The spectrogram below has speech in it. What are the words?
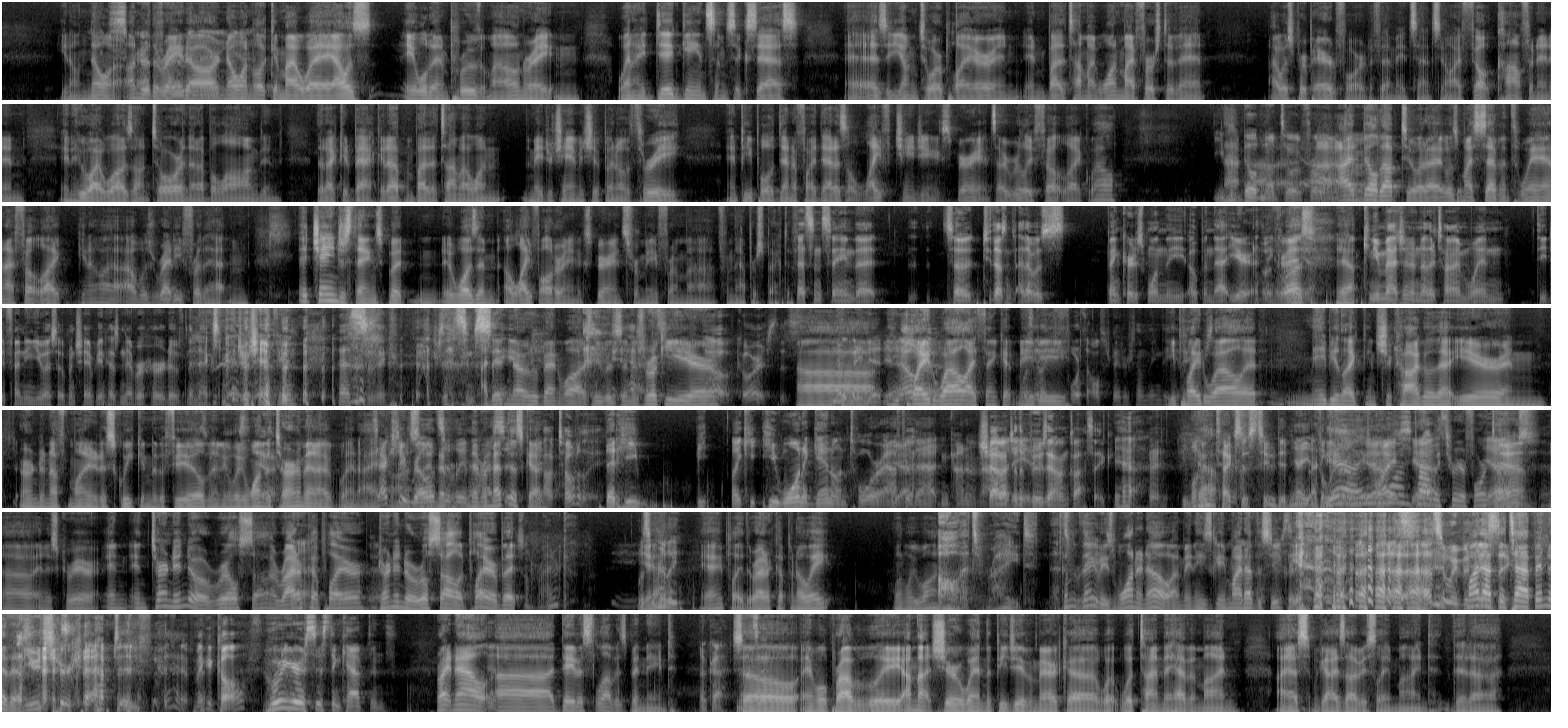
you know, no one under the radar, everything, no one looking my way. I was able to improve at my own rate, and when I did gain some success as a young tour player, and and by the time I won my first event, I was prepared for it. If that made sense, you know, I felt confident in in who I was on tour and that I belonged and that I could back it up. And by the time I won the major championship in 03 and people identified that as a life changing experience, I really felt like, well, You've been not- building up to it for a long I, time. I'd build up to it. I, it was my seventh win. I felt like, you know, I, I was ready for that. And it changes things, but it wasn't a life altering experience for me from, uh, from that perspective. That's insane. That so 2000. That was Ben Curtis won the Open that year. I think. it right? was. Yeah. Can you imagine another time when the defending U.S. Open champion has never heard of the next major champion? That's that's insane. I didn't know who Ben was. He was in his rookie year. No, of course. That's, Uh, Nobody did, yeah. He No, played no. well, I think, at maybe like fourth alternate or something. He played well at maybe like in Chicago that year and earned enough money to squeak into the field. And when he won Yeah. the tournament, I went. I actually honestly relatively never, never met this guy. Oh, totally. that he, he like he, he won again on tour after Yeah. that and kind of Shout out to the validated- Booz Allen Classic. Yeah. Right. He won Yeah. in Texas too, didn't he? Yeah, I think Yeah, he Twice, won yeah. probably three or four Yeah. times uh, in his career, and and turned into a real solid Ryder Yeah. Cup player. Turned into a real solid player, but Ryder Cup. Was yeah, he really? Yeah, he played the Ryder Cup in 08 when we won. Oh, that's right. That's Come to right. think of it, he's one and zero. I mean, he's he might have the secret. That's, that's who we've been might have to tap into this. future captain. Yeah, make a call. Who are your assistant captains? Right now, Yeah. uh, Davis Love has been named. Okay. So, and we'll probably, I'm not sure when the PGA of America, what, what time they have in mind. I have some guys obviously in mind that, uh,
